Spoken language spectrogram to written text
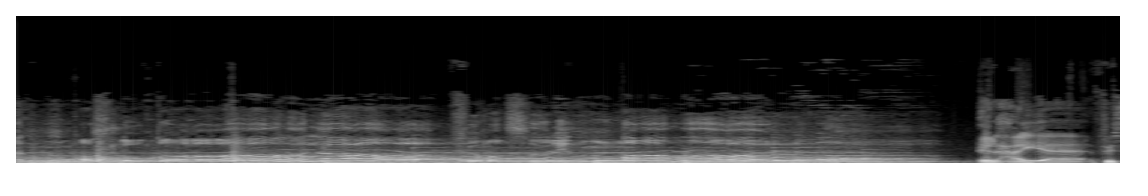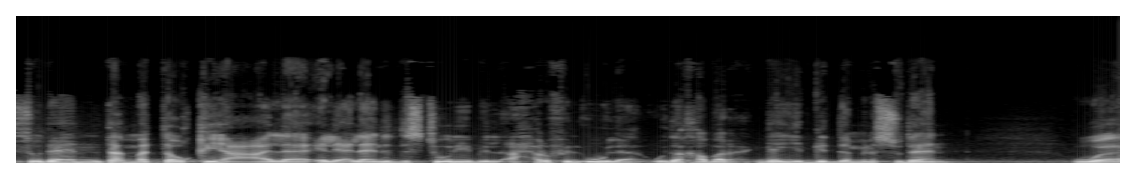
كان اصله طالع في مصر النهارده. الحقيقة في السودان تم التوقيع على الإعلان الدستوري بالأحرف الأولى وده خبر جيد جدا من السودان. وبعد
